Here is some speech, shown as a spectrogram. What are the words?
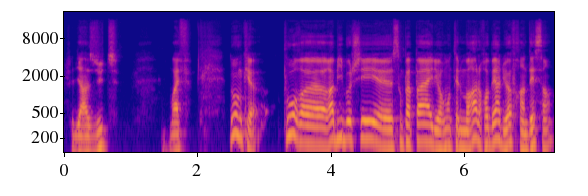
Je veux dire, zut. Bref. Donc, pour euh, rabibocher euh, son papa et lui remonter le moral, Robert lui offre un dessin.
